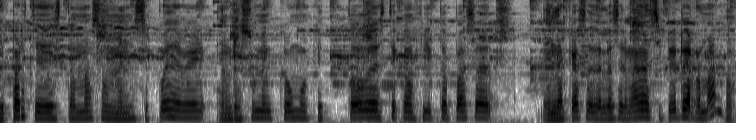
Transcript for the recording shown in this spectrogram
Y aparte de esto, más o menos se puede ver en resumen cómo que todo este conflicto pasa en la casa de las hermanas y Pepe Romano.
